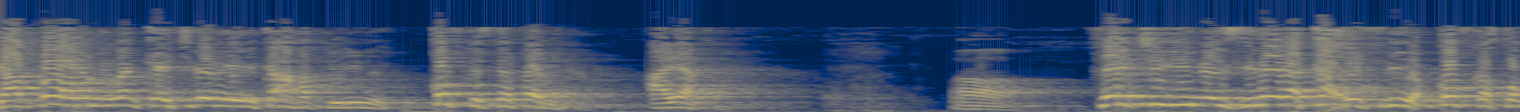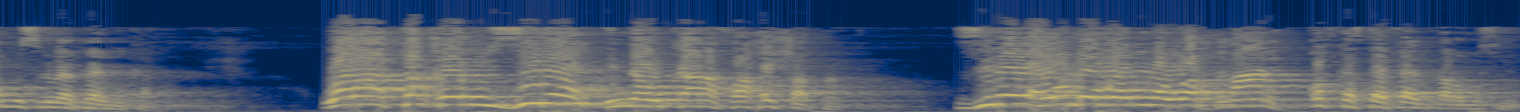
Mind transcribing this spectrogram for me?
gabdhahow nimanka ajnabiga idinka ah ha fiirinina qof kasta fahmi kara aayaadka farjigiina zinada ka xifdiya. Qof kastoo muslima fahmi kara walaa taqrabu zina. Inahu kaana faaxishatan. Zinada ha u dhowaanina waa xumaane. Qof kastaa fahmi karo muslim.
